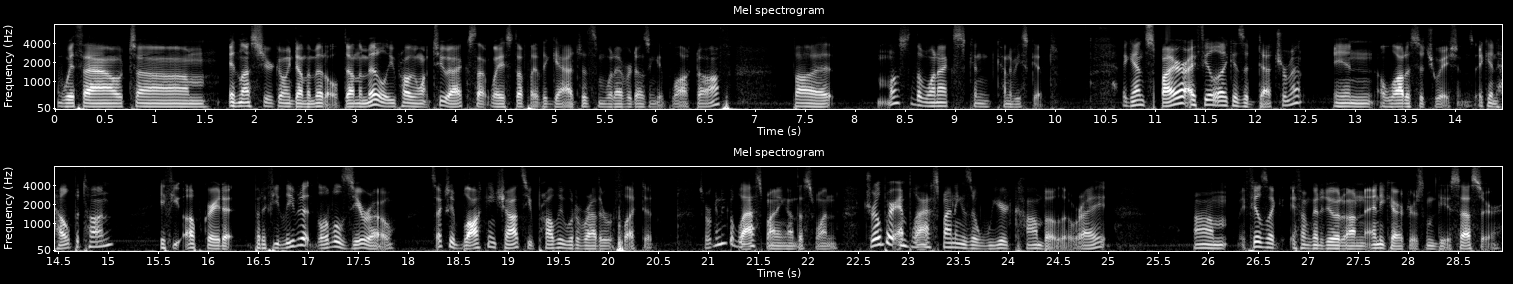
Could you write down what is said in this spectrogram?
without, um, unless you're going down the middle. Down the middle, you probably want 2x, that way stuff like the gadgets and whatever doesn't get blocked off. But most of the 1x can kind of be skipped. Again, Spire, I feel like is a detriment in a lot of situations. It can help a ton if you upgrade it, but if you leave it at level 0, it's actually blocking shots you probably would have rather reflected. So we're going to go blast mining on this one. Drill Drillbert and blast mining is a weird combo though, right? Um, it feels like if I'm going to do it on any character, it's going to be the Assessor.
